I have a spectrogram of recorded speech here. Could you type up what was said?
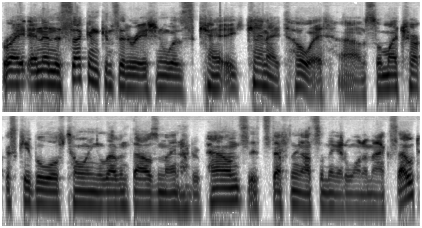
right? And then the second consideration was can can I tow it? Um, so my truck is capable of towing eleven thousand nine hundred pounds. It's definitely not something I'd want to max out,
